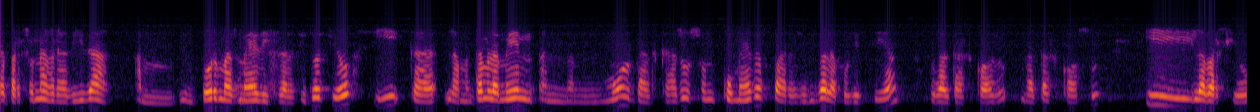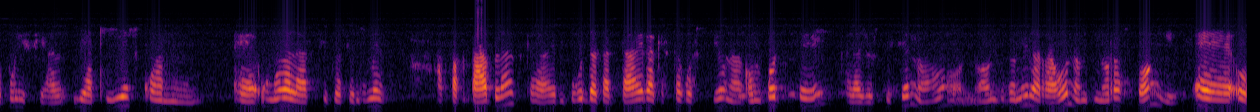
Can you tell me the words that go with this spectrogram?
la persona agredida amb informes mèdics de la situació i que lamentablement en, en molts dels casos són comeses per agents de la policia o d'altres d'altres cossos i la versió policial. I aquí és quan eh, una de les situacions més afectables que hem pogut detectar era aquesta qüestió, no? com pot ser que la justícia no, no ens doni la raó, no, no respongui, eh, o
